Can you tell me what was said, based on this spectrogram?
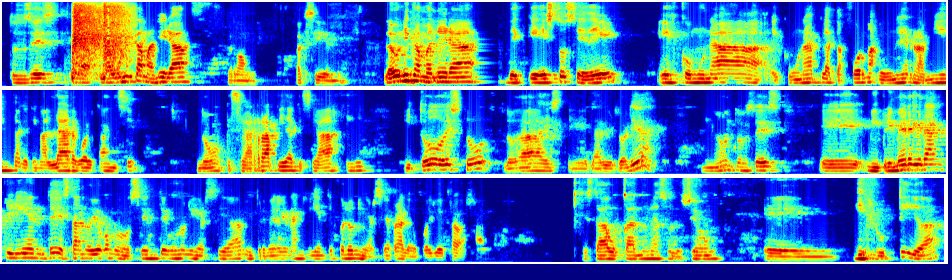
Entonces, la, la única manera, perdón, accidente, la única manera de que esto se dé es con una, con una plataforma o una herramienta que tenga largo alcance, ¿no? que sea rápida, que sea ágil, y todo esto lo da este, la virtualidad. ¿no? Entonces, eh, mi primer gran cliente, estando yo como docente en una universidad, mi primer gran cliente fue la universidad para la cual yo he trabajado. Estaba buscando una solución eh, disruptiva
